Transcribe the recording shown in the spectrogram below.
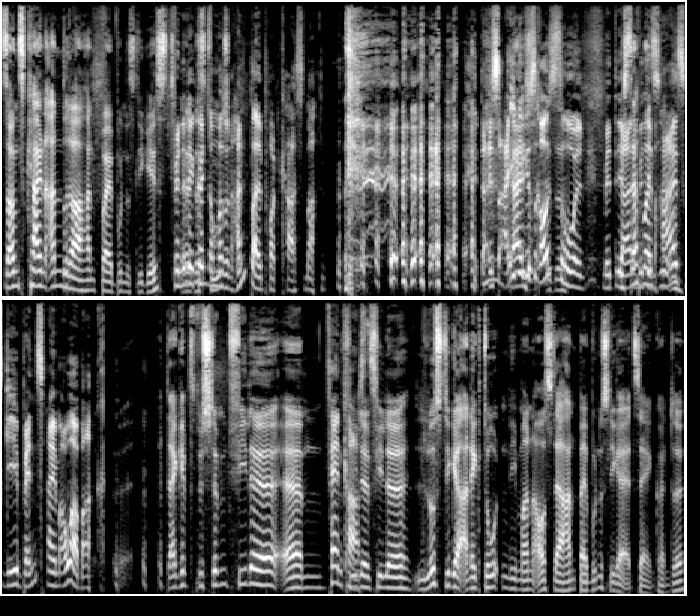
sonst kein anderer Handball-Bundesligist. Ich finde, äh, wir das könnten noch mal tut. so einen Handball-Podcast machen. da ist einiges ich- also, rauszuholen mit, ich ja, mit dem so- HSG Bensheim-Auerbach. Da gibt's bestimmt viele, ähm, Fancasts. viele, viele lustige Anekdoten, die man aus der Handball-Bundesliga erzählen könnte.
